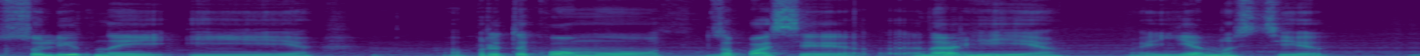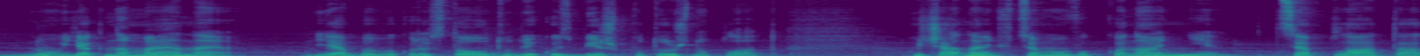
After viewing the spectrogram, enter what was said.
солідний, і при такому запасі енергії, ємності, ну, як на мене, я би використовував тут якусь більш потужну плату. Хоча навіть в цьому виконанні ця плата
